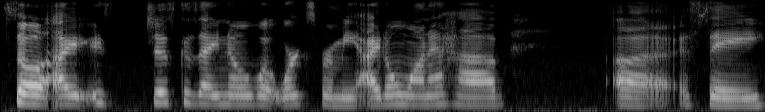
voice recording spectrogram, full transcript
so I just because I know what works for me. I don't want to have, uh, say,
